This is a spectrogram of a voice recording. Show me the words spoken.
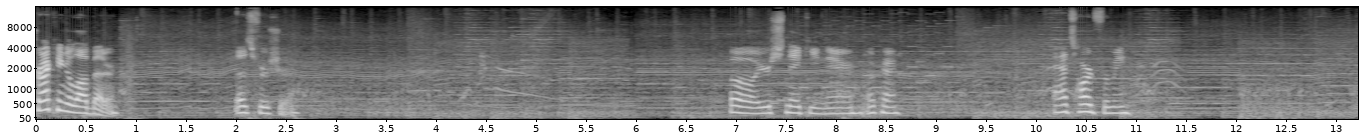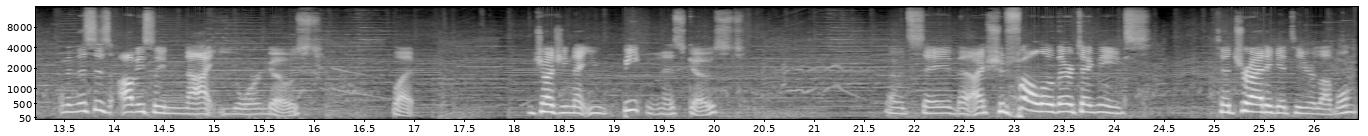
Tracking a lot better. That's for sure. Oh, you're snaking there. Okay. That's hard for me. I mean, this is obviously not your ghost, but judging that you've beaten this ghost, I would say that I should follow their techniques to try to get to your level.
